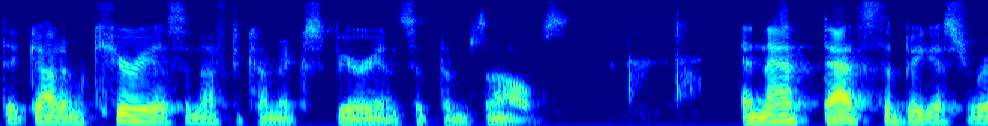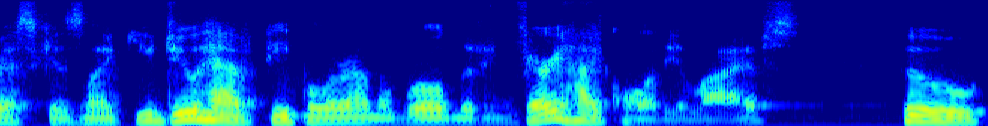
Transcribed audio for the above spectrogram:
that got them curious enough to come experience it themselves. And that that's the biggest risk is like you do have people around the world living very high quality lives who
